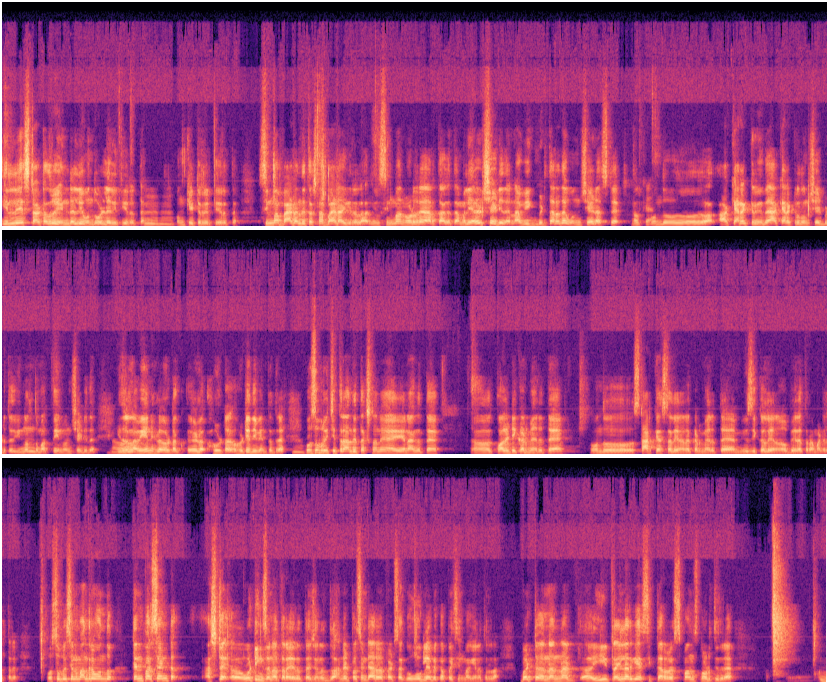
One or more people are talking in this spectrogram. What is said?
ಎಲ್ಲೇ ಸ್ಟಾರ್ಟ್ ಆದ್ರೂ ಎಂಡ್ ಅಲ್ಲಿ ಒಂದು ಒಳ್ಳೆ ರೀತಿ ಇರುತ್ತೆ. ಒಂದ್ ಕೆಟ್ಟ ರೀತಿ ಇರುತ್ತೆ. ಸಿನಿಮಾ ಬ್ಯಾಡ್ ಅಂದಿದ ತಕ್ಷಣ ಬ್ಯಾಡ್ ಆಗಿರಲ್ಲ. ನೀವು ಸಿನಿಮಾ ನೋಡಿದ್ರೆ ಅರ್ಥ ಆಗುತ್ತೆ. ಆಮೇಲೆ ಎರಡ್ ಶೇಡ್ ಇದೆ. ನಾವ್ ಈಗ ಬಿಡ್ತಾ ಇರೋದೇ ಒಂದ್ ಶೇಡ್ ಅಷ್ಟೇ. ಒಂದು ಆ ಕ್ಯಾರೆಕ್ಟರ್ ಇದೆ ಆ ಕ್ಯಾರೆಕ್ಟರ್ ಒಂದ್ ಶೇಡ್ ಬಿಡ್ತದೆ ಇನ್ನೊಂದು ಮತ್ತೆ ಇನ್ನೊಂದ್ ಶೇಡ್ ಇದೆ. ಇದ್ರಲ್ಲಿ ನಾವ್ ಏನ್ ಹೇಳೋ ಹೊರಟ ಹೊರಟಿದೀವಿ ಅಂತಂದ್ರೆ. ಹೊಸಬ್ರಿ ಚಿತ್ರ ಅಂದಿದ ತಕ್ಷಣನೇ ಏನಾಗುತ್ತೆ ಕ್ವಾಲಿಟಿ ಕಡಿಮೆ ಇರುತ್ತೆ. ಒಂದು ಸ್ಟಾರ್ ಕ್ಯಾಸ್ಟ್ ಅಲ್ಲಿ ಏನಾದ್ರು ಕಡಿಮೆ ಇರುತ್ತೆ. ಮ್ಯೂಸಿಕ್ ಅಲ್ಲಿ ಏನಾದ್ರು ಬೇರೆ ತರ ಮಾಡಿರ್ತಾರೆ. ಹೊಸಬ್ರಿ ಸಿನಿಮಾ ಅಂದ್ರೆ ಒಂದು ಟೆನ್ ಪರ್ಸೆಂಟ್ ಅಷ್ಟೇ ವೋಟಿಂಗ್ಸ್ ಅನ್ನೋ ತರ ಇರುತ್ತೆ ಜನದ್ದು. ಹಂಡ್ರೆಡ್ ಪರ್ಸೆಂಟ್ ಯಾರೋ ಎಫರ್ಟ್ಸ್ ಹಾಕು ಹೋಗ್ಲೇಬೇಕಪ್ಪ ಈ ಸಿನಿಮಾಗೆ ಏನಂತಾರಲ್ಲ ಬಟ್ ನನ್ನ ಈ ಟ್ರೈಲರ್ಗೆ ಗೆ ಇರೋ ರೆಸ್ಪಾನ್ಸ್ ನೋಡ್ತಿದ್ರೆ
